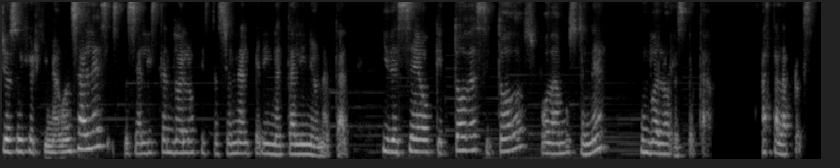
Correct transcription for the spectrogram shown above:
yo soy Georgina González, especialista en duelo gestacional, perinatal y neonatal. Y deseo que todas y todos podamos tener un duelo respetado. Hasta la próxima.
